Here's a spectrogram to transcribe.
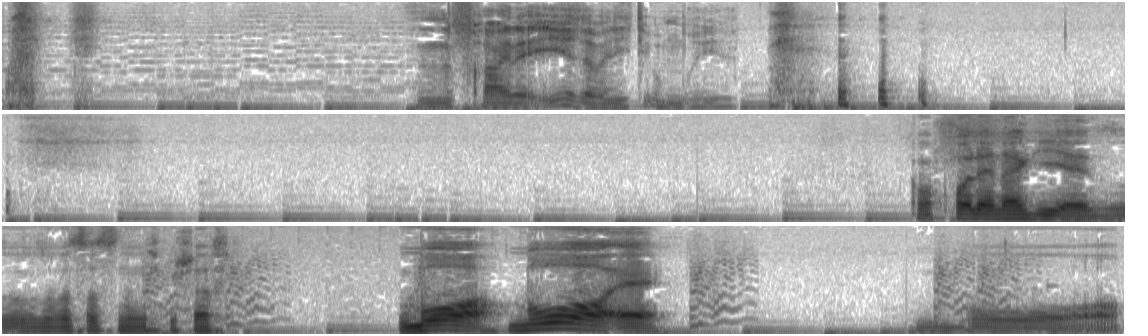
Das ist eine Frage der Ehre, wenn ich die umbringe. Komm, voll Energie, ey. So, sowas hast du noch nicht geschafft. Boah, boah, ey. Boah.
